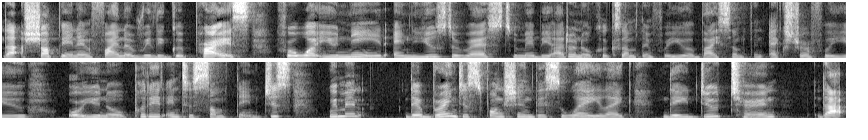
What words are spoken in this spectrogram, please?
that shopping and find a really good price for what you need and use the rest to maybe I don't know cook something for you or buy something extra for you or you know put it into something. Just women their brain just function this way. Like they do turn that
